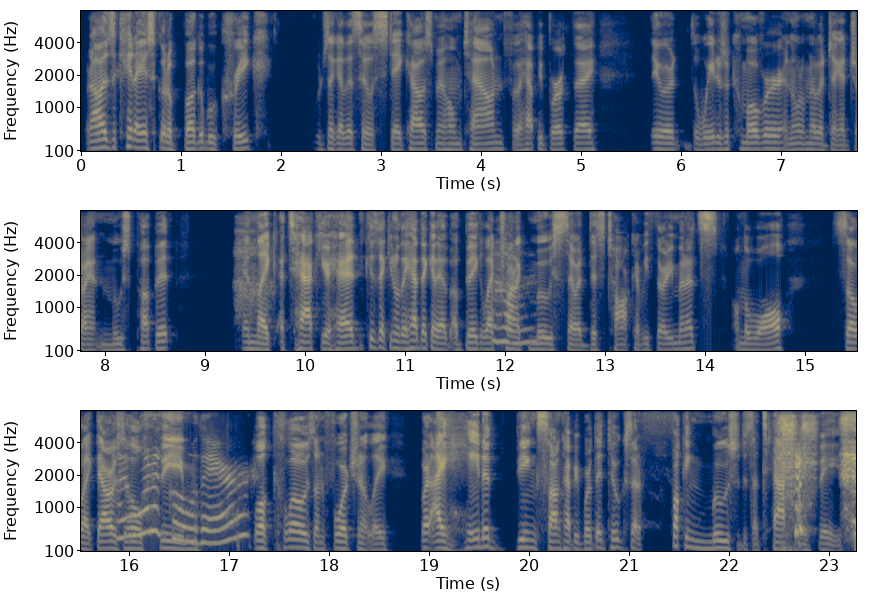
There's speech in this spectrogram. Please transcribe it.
When I was a kid, I used to go to Bugaboo Creek, which is like a, this little steakhouse in my hometown for a happy birthday. They were the waiters would come over and one of them had like a giant moose puppet and like attack your head because like you know they had like a, a big electronic Uh-huh. moose that would just talk every thirty minutes on the wall. So like that was I the whole want theme. there. Well, closed unfortunately, but I hated being sung happy birthday too because that fucking moose would just attack my face.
